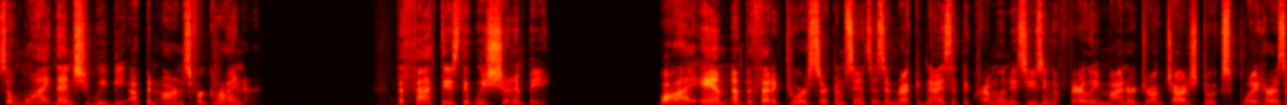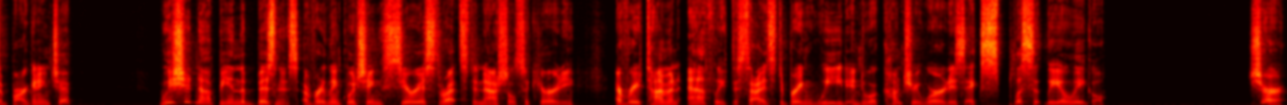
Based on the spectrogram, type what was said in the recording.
So why then should we be up in arms for Griner? The fact is that we shouldn't be. While I am empathetic to her circumstances and recognize that the Kremlin is using a fairly minor drug charge to exploit her as a bargaining chip, we should not be in the business of relinquishing serious threats to national security every time an athlete decides to bring weed into a country where it is explicitly illegal. Sure,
